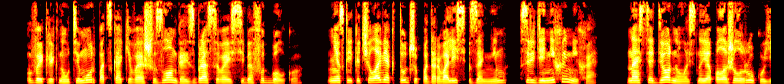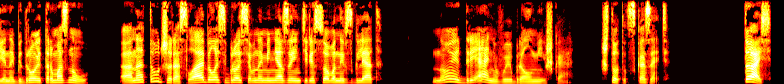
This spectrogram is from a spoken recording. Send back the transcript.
— выкрикнул Тимур, подскакивая шезлонга и сбрасывая с себя футболку. Несколько человек тут же подорвались за ним, среди них и Миха. Настя дернулась, но я положил руку ей на бедро и тормознул. Она тут же расслабилась, бросив на меня заинтересованный взгляд. Ну и дрянь выбрал Мишка. Что тут сказать? «Тась,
